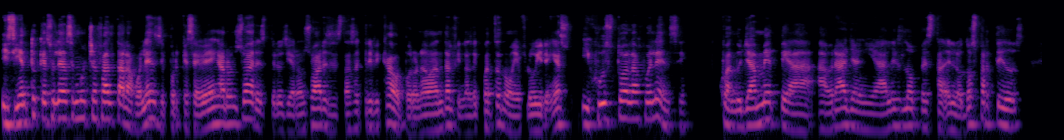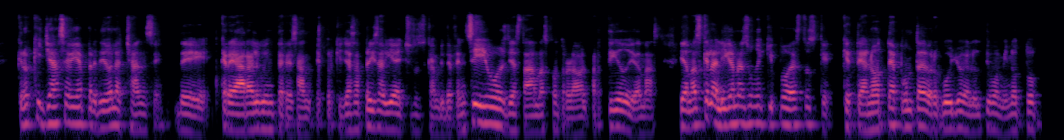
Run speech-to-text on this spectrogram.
Y siento que eso le hace mucha falta a la Juelense, porque se ve en Aaron Suárez, pero si Aaron Suárez está sacrificado por una banda, al final de cuentas no va a influir en eso. Y justo a la cuando ya mete a, a Brian y a Alex López en los dos partidos, creo que ya se había perdido la chance de crear algo interesante, porque ya Saprissa había hecho sus cambios defensivos, ya estaba más controlado el partido y demás. Y además que la liga no es un equipo de estos que, que te anote a punta de orgullo en el último minuto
